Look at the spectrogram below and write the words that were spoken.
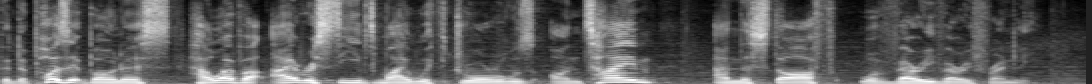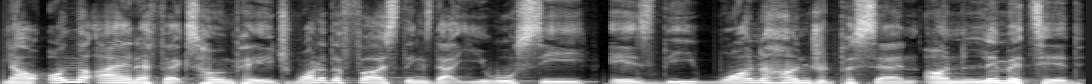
the deposit bonus. However, I received my withdrawals on time and the staff were very, very friendly. Now, on the IronFX homepage, one of the first things that you will see is the 100% unlimited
